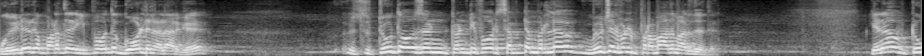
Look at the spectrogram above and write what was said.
உங்ககிட்ட இருக்க படத்தில் இப்போ வந்து கோல்டு நல்லாயிருக்கு டூ தௌசண்ட் டுவெண்ட்டி ஃபோர் செப்டம்பரில் மியூச்சுவல் ஃபண்ட் பிரமாதமாக இருந்தது. ஏன்னா டூ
